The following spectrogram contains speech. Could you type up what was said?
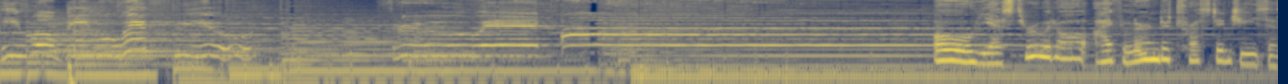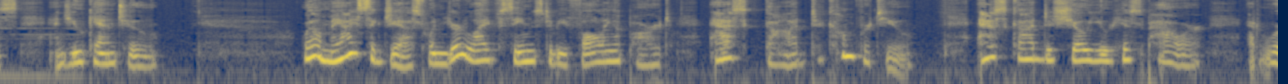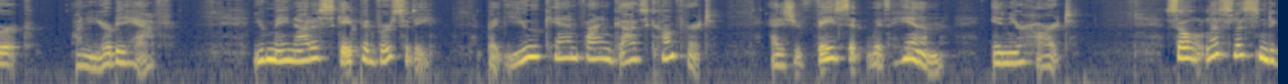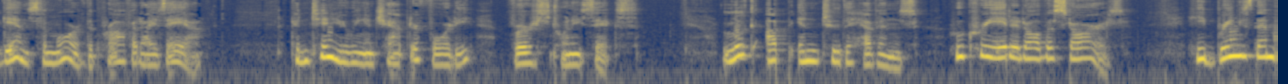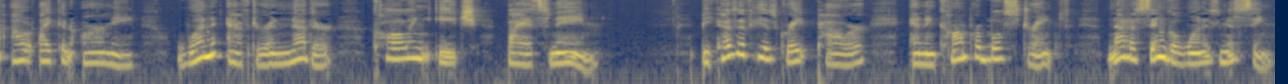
He will be with you through it all. Oh, yes, through it all, I've learned to trust in Jesus, and you can too. Well, may I suggest when your life seems to be falling apart, ask God to comfort you. Ask God to show you His power at work on your behalf. You may not escape adversity, but you can find God's comfort as you face it with Him in your heart. So let's listen again some more of the prophet Isaiah, continuing in chapter 40, verse 26. Look up into the heavens. Who created all the stars? He brings them out like an army, one after another, calling each by its name. Because of his great power and incomparable strength, not a single one is missing.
